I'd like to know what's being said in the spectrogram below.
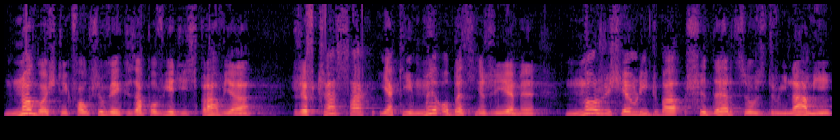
Mnogość tych fałszywych zapowiedzi sprawia, że w czasach, jakich my obecnie żyjemy, mnoży się liczba szyderców z druinami,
